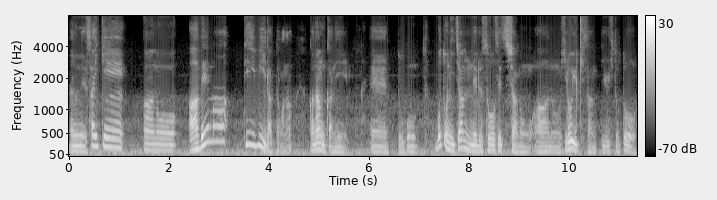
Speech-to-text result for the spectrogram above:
あのね、最近、あの、アベマ TV だったかな？かなんかに、えーっとこう元2チャンネル創設者のあのひろゆきさんっていう人と、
